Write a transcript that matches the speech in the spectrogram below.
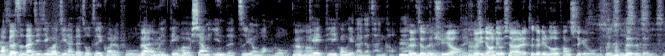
华科慈善基金会既然在做这一块的服务，那我们一定会有相应的资源网络，嗯可以提供给大家参考。对，这个很需要，所以一定要留下来这个联络的方式给我们。是是是是，是，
